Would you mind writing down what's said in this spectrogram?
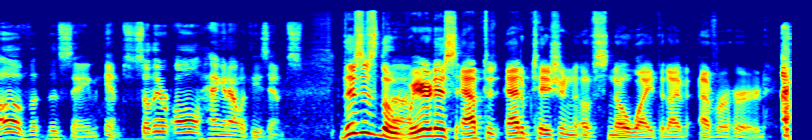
of the same imps. So they're all hanging out with these imps. This is the uh, weirdest apt- adaptation of Snow White that I've ever heard.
